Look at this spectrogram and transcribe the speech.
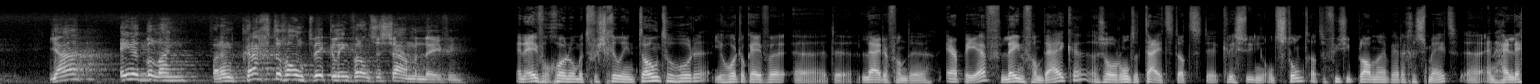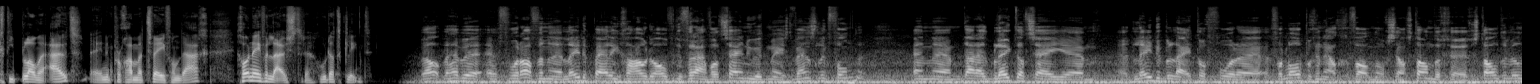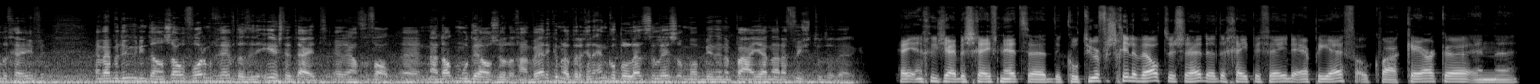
Ja, in het belang van een krachtige ontwikkeling van onze samenleving. En even gewoon om het verschil in toon te horen. Je hoort ook even uh, de leider van de RPF, Leen van Dijken. Zo rond de tijd dat de ChristenUnie ontstond, dat de fusieplannen werden gesmeed. Uh, en hij legt die plannen uit in het programma 2 vandaag. Gewoon even luisteren hoe dat klinkt. Wel, we hebben vooraf een ledenpeiling gehouden over de vraag wat zij nu het meest wenselijk vonden. En uh, daaruit bleek dat zij uh, het ledenbeleid toch voor uh, voorlopig in elk geval nog zelfstandig gestalte wilden geven. En we hebben de Unie dan zo vormgegeven dat we de eerste tijd in elk geval naar dat model zullen gaan werken. Maar dat er geen enkel beletsel is om binnen een paar jaar naar een fusie toe te werken. Hey, en Guus, jij beschreef net de cultuurverschillen wel tussen hè, de, de, GPV en de RPF, ook qua kerken. En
